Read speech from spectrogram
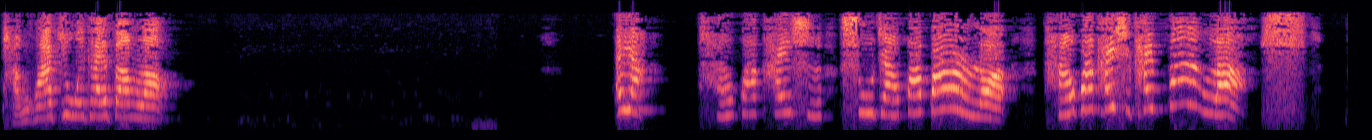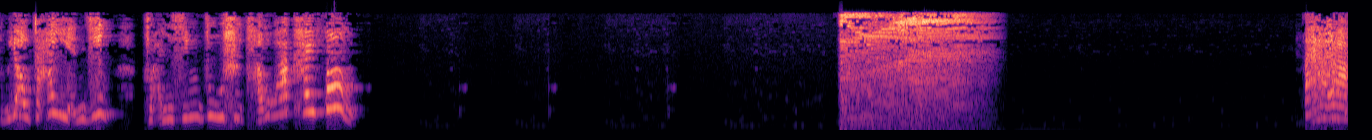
昙花就会开放了。哎呀，昙花开始舒展花瓣了，昙花开始开放了。嘘，不要眨眼睛，专心注视昙花开放。哎呀，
